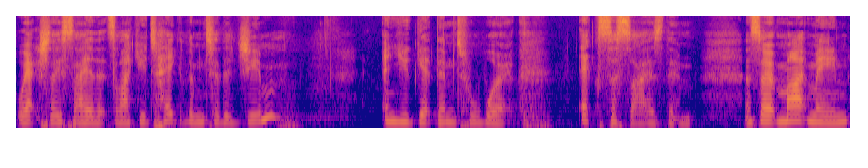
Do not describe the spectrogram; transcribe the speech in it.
we actually say that it's like you take them to the gym and you get them to work, exercise them and so it might mean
